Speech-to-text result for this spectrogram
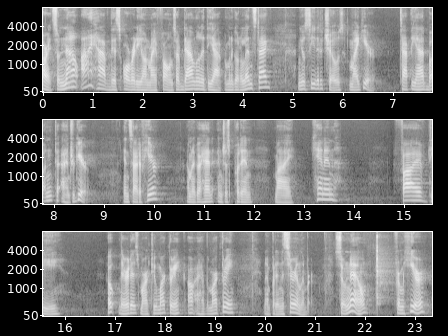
All right, so now I have this already on my phone. So I've downloaded the app. I'm gonna go to Lenstag, and you'll see that it shows my gear. Tap the add button to add your gear. Inside of here, I'm gonna go ahead and just put in my Canon 5D. Oh, there it is, Mark II, Mark III. Oh, I have the Mark III, and I put in the serial number. So now, from here,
